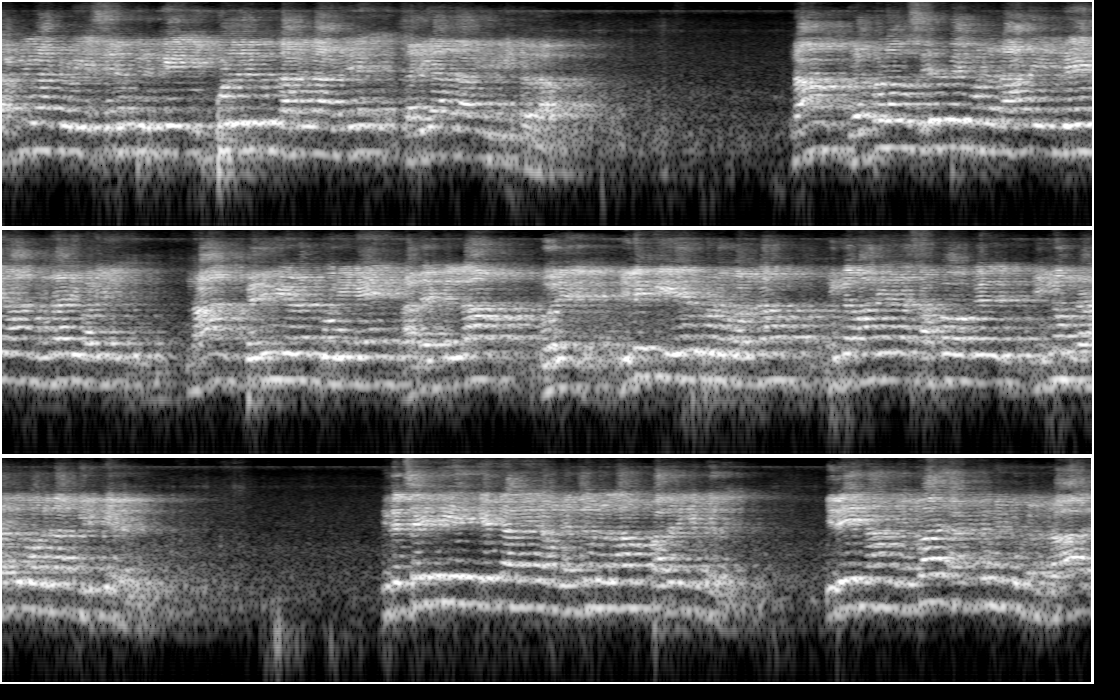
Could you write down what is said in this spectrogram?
தமிழ்நாட்டுடைய சிறப்பிற்கு இப்பொழுதுக்கும் தமிழ்நாடு சரியானதாக இருக்கின்றதா? நான் எவ்வளவு சிறப்பை கொண்ட நாடு என்றே நான் முன்னாடி வழி நான் பெருமையுடன் கூறினேன். அதற்கெல்லாம் ஒரு இலக்கு ஏற்படும் வண்ணம் இந்த மாதிரியான சம்பவங்கள் இன்னும் நடந்து கொண்டுதான் இருக்கிறது. இந்த செய்தியை கேட்டாலே நம் நெஞ்சமெல்லாம் பதறுகின்றது. இதை நாம் எவ்வாறு அடைய வேண்டும் என்றால்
